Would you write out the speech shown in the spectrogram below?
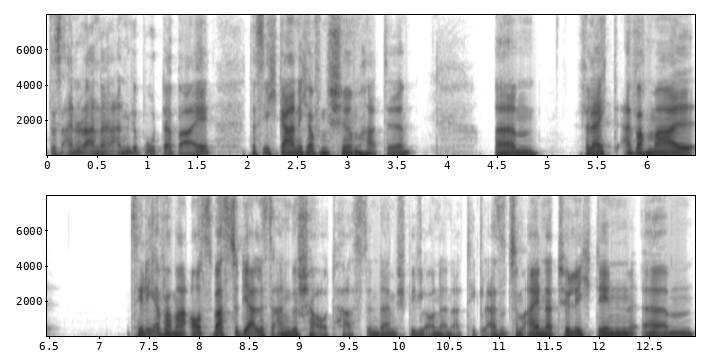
das ein oder andere Angebot dabei, das ich gar nicht auf dem Schirm hatte. Ähm, vielleicht einfach mal, zähle ich einfach mal aus, was du dir alles angeschaut hast in deinem Spiegel Online-Artikel. Also zum einen natürlich den ähm,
